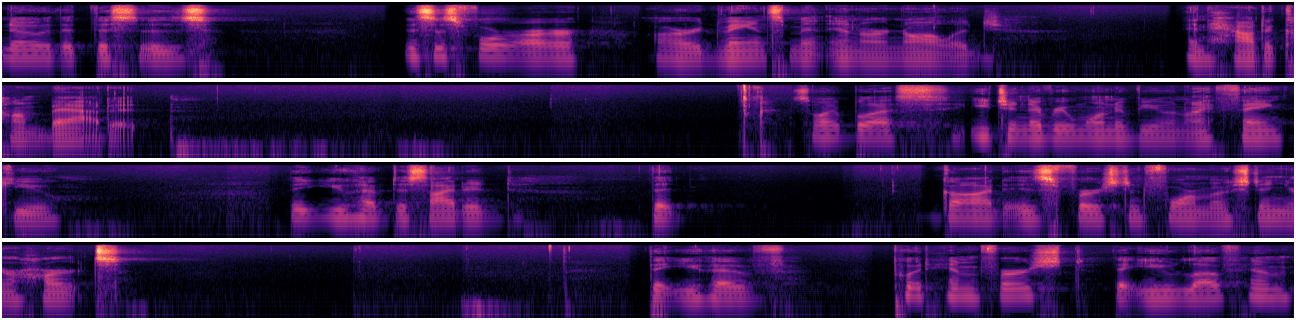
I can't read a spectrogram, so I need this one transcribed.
know that this is this is for our our advancement in our knowledge and how to combat it. So I bless each and every one of you and I thank you that you have decided that God is first and foremost in your hearts. That you have put him first, that you love him,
